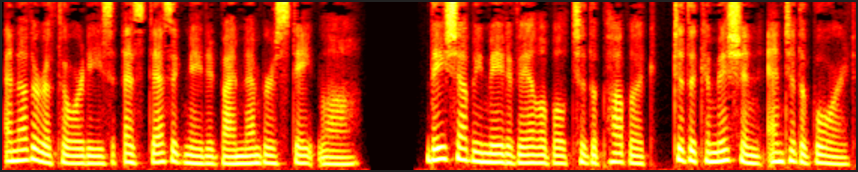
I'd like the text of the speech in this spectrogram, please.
and other authorities as designated by member state law. They shall be made available to the public, to the Commission, and to the Board.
